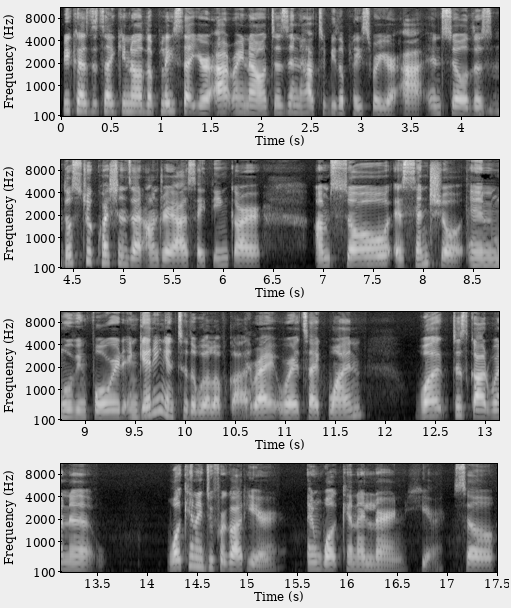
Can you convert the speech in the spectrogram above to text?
because it's like you know the place that you're at right now doesn't have to be the place where you're at. And so those mm-hmm. those two questions that Andre asked, I think are um so essential in moving forward and getting into the will of God, right? Where it's like one what does God want to, what can I do for God here? And what can I learn here? So,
